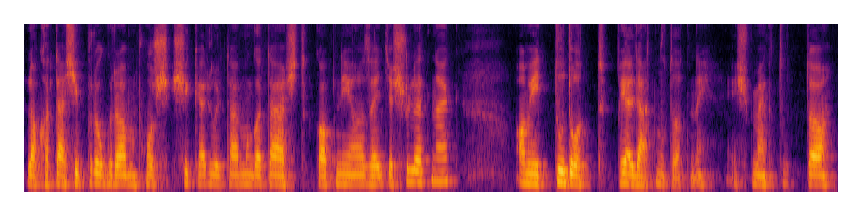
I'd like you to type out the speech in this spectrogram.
lakhatási programhoz sikerült támogatást kapnia az Egyesületnek, amit tudott példát mutatni, és meg tudta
